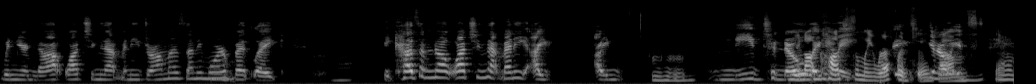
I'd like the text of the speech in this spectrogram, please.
when you're not watching that many dramas anymore, Mm. but like because I'm not watching that many, I I Mhm. need to know You're not like wait, constantly referencing you know, them. it's- yeah.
